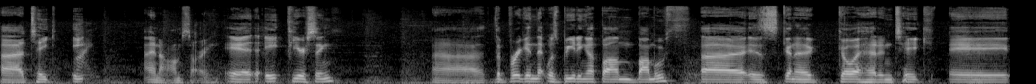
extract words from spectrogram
Uh, take eight. Fine. I know. I'm sorry. Eh, Eight piercing. Uh, the brigand that was beating up on Bamuth uh, is gonna go ahead and take a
